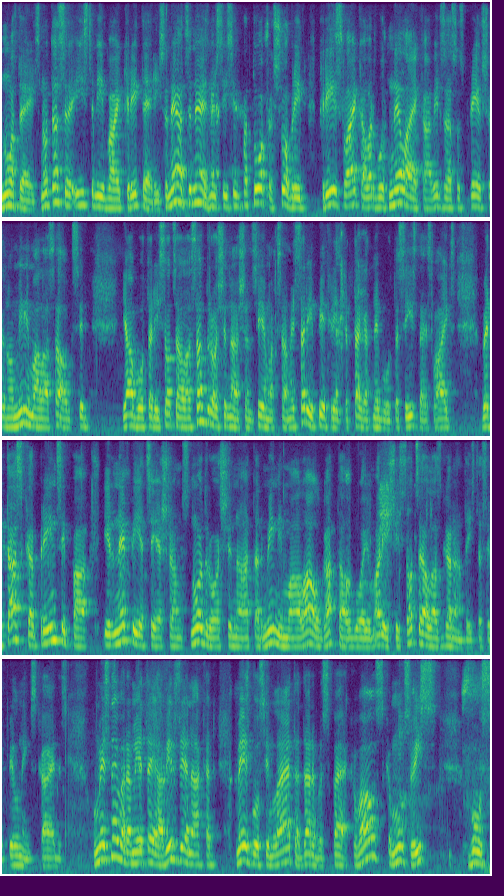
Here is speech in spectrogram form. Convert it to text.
noteikts? Nu, tas īstenībā ir kriterijs. Un neaizmirsīsim par to, ka šobrīd krīzes laikā, varbūt nelaikā virzās uz priekšu, no minimālās algas ir jābūt arī sociālās apdrošināšanas iemaksām. Es arī piekrītu, ka tagad nebūtu tas īstais laiks. Bet tas, ka principā ir nepieciešams nodrošināt ar minimālu algu atalgojumu arī šīs sociālās garantijas, tas ir pilnīgi skaidrs. Un mēs nevaram iet tajā virzienā, ka mēs būsim lēta darba spēka valsts, ka mums viss būs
